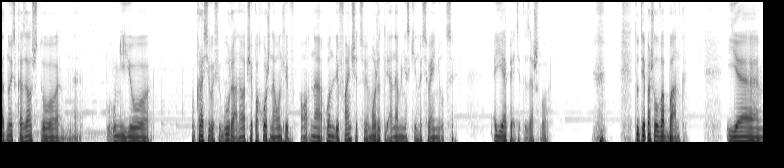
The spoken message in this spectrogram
одной сказал, что э, у нее красивая фигура, она вообще похожа на, онли, на OnlyFanщицу, и может ли она мне скинуть свои нюцы. И опять это зашло. Тут я пошел в банк Я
